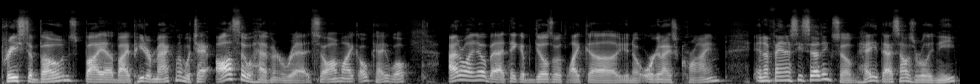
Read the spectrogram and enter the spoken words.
Priest of Bones by uh, by Peter Macklin, which I also haven't read. So I'm like, okay, well, I don't really know, but I think it deals with like uh, you know organized crime in a fantasy setting. So hey, that sounds really neat.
